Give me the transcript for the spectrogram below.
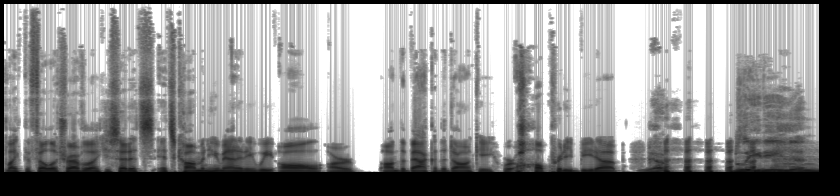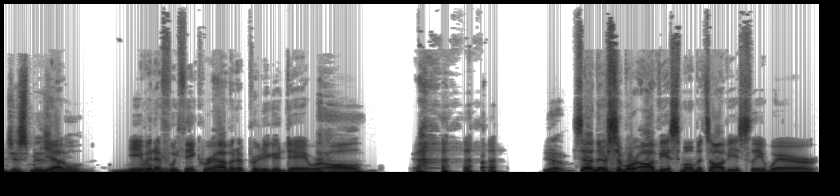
like the fellow traveler like you said it's it's common humanity. We all are on the back of the donkey. We're all pretty beat up. Yep. Bleeding and just miserable. Yep. even if we think we're having a pretty good day we're all yep. So and there's some more obvious moments obviously where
